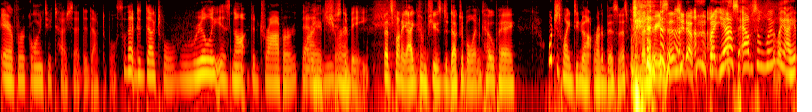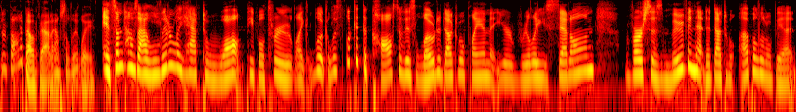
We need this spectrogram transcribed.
ever going to touch that deductible. So that deductible really is not the driver that Right, it used sure. to be. That's funny. I confuse deductible and copay, which is why I do not run a business for many reasons, you know. But yes, absolutely. I hadn't thought about that. Absolutely. And sometimes I literally have to walk people through like, look, let's look at the cost of this low deductible plan that you're really set on versus moving that deductible up a little bit.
